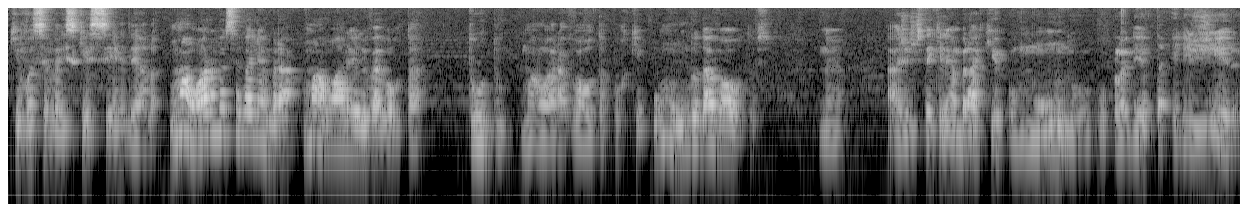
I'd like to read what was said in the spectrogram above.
que você vai esquecer dela. Uma hora você vai lembrar, uma hora ele vai voltar tudo uma hora volta, porque o mundo dá voltas, né? A gente tem que lembrar que o mundo, o planeta, ele gira,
